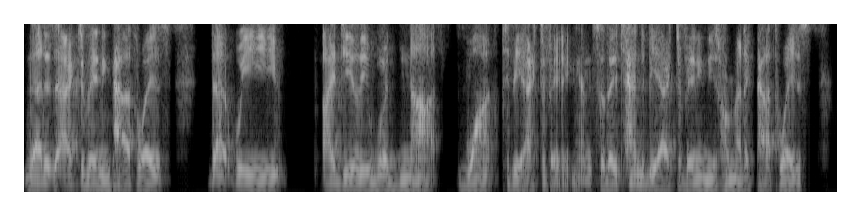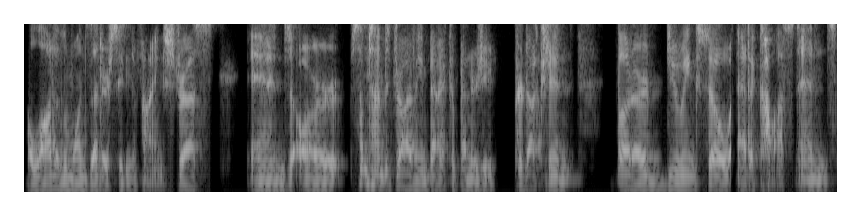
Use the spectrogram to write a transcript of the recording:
that is activating pathways that we ideally would not want to be activating. And so they tend to be activating these hormetic pathways, a lot of the ones that are signifying stress and are sometimes driving backup energy production, but are doing so at a cost. And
